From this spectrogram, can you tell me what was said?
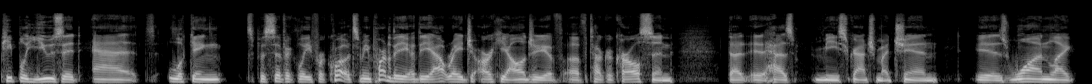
people use it at looking specifically for quotes i mean part of the the outrage archaeology of of tucker carlson that it has me scratching my chin is one like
